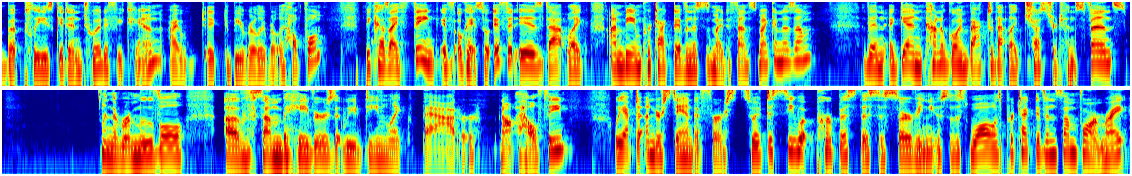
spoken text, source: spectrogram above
but please get into it if you can. I it could be really really helpful because I think if okay, so if it is that like I'm being protective and this is my defense mechanism, then again, kind of going back to that like Chesterton's fence and the removal of some behaviors that we've deemed like bad or not healthy, we have to understand it first. So we have to see what purpose this is serving you. So this wall is protective in some form, right?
